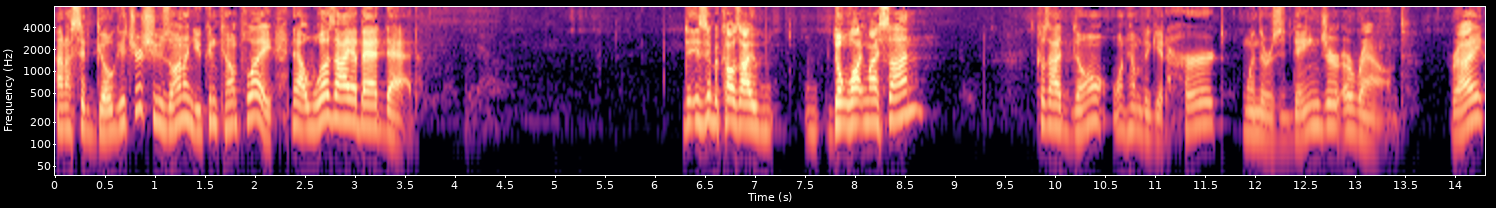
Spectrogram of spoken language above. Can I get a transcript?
And I said, Go get your shoes on and you can come play. Now, was I a bad dad? Is it because I don't like my son? It's because I don't want him to get hurt when there's danger around, right?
